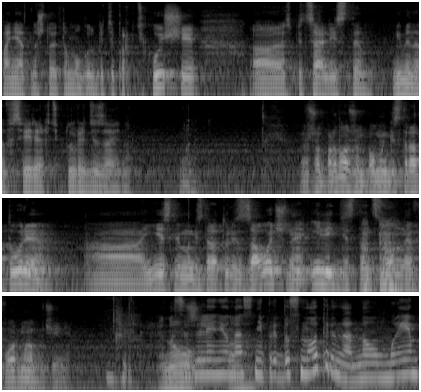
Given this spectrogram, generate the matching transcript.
Понятно, что это могут быть и практикующие специалисты именно в сфере архитектуры и дизайна. Хорошо, продолжим по магистратуре. А, Есть ли в магистратуре заочная или дистанционная форма обучения? Ну, К сожалению, у нас а, не предусмотрено, но мы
